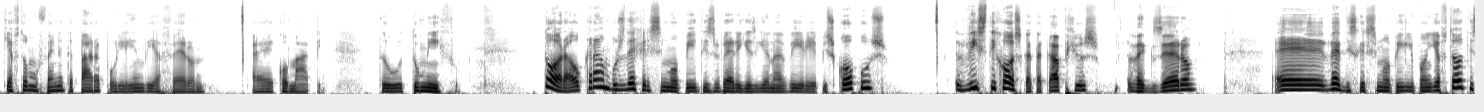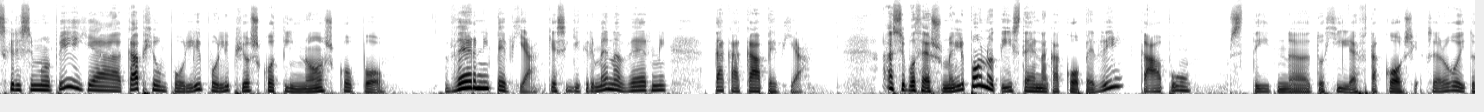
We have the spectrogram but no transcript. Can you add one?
Και αυτό μου φαίνεται πάρα πολύ ενδιαφέρον ε, κομμάτι του, του μύθου. Τώρα, ο Κράμπους δεν χρησιμοποιεί τις βέργες για να δει επισκόπους. Δυστυχώς κατά κάποιους, δεν ξέρω. Ε, δεν τις χρησιμοποιεί λοιπόν γι' αυτό, τις χρησιμοποιεί για κάποιον πολύ πολύ πιο σκοτεινό σκοπό. Δέρνει παιδιά και συγκεκριμένα δέρνει τα κακά παιδιά. Ας υποθέσουμε λοιπόν ότι είστε ένα κακό παιδί κάπου στην, ε, το 1700 ξέρω εγώ ή το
